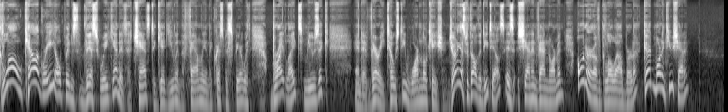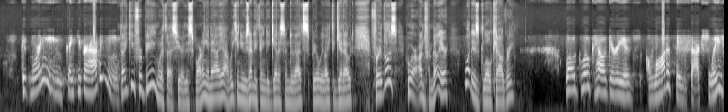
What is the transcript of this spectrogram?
Glow Calgary opens this weekend. It's a chance to get you and the family in the Christmas spirit with bright lights, music, and a very toasty, warm location. Joining us with all the details is Shannon Van Norman, owner of Glow Alberta. Good morning to you, Shannon. Good morning. Thank you for having me. Thank you for being with us here this morning. And uh, yeah, we can use anything to get us into that spirit. We like to get out. For those who are unfamiliar, what is Glow Calgary? Well, Glow Calgary is a lot of things, actually.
